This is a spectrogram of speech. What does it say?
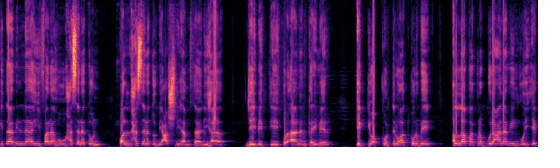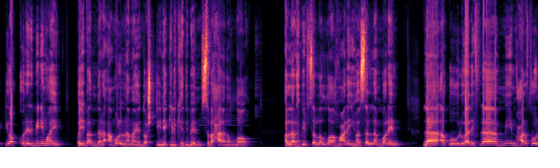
কিতাবিল্লাহি ফালাহু হাসানাতুন ওয়াল হাসানাতু বিআশরি আমসালিহা। যেই ব্যক্তি এই কোরআন আল করিমের একটি অক্ষর তেলাওয়াত করবে। আল্লাহ পাক রব্বুল আলামিন ওই একটি অক্ষরের বিনিময়ে ওই বান্দার আমল নামায় দশটি নেকি লিখে দিবেন। সুবহানাল্লাহ। আল্লাহর হাবিব সাল্লাল্লাহু আলাইহি ওয়াসাল্লাম বলেন, লা আকুলু আলিফ লাম মিম হারফুন,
